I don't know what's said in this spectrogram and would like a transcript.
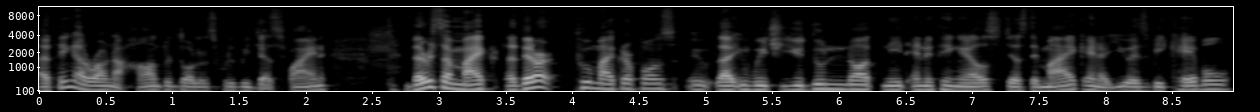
I think around a hundred dollars will be just fine. There is a mic. Uh, there are two microphones uh, in which you do not need anything else, just the mic and a USB cable.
